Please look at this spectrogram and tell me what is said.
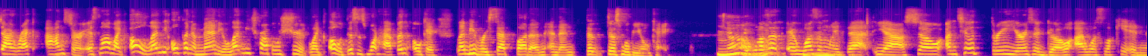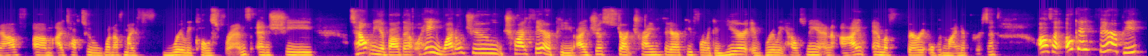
direct answer. It's not like, oh, let me open a menu, let me troubleshoot. Like, oh, this is what happened. Okay, let me reset button, and then th- this will be okay. No, it wasn't. It wasn't mm-hmm. like that. Yeah. So until three years ago, I was lucky enough. Um, I talked to one of my really close friends, and she tell me about that. Hey, why don't you try therapy? I just start trying therapy for like a year. It really helps me. And I am a very open-minded person. I was like, okay, therapy,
